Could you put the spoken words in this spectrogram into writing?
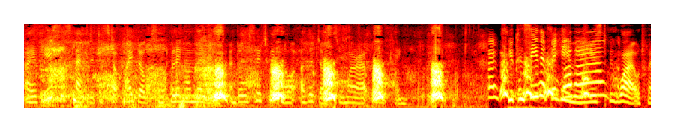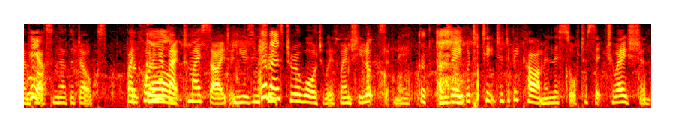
I have used this method to stop my dogs from pulling on their leash and also to ignore other dogs when we're out walking. You can see that Bohemia used to be wild when passing other dogs. By Good calling her back to my side and using Come treats to reward her with when she looks at me, I was able to teach her to be calm in this sort of situation.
